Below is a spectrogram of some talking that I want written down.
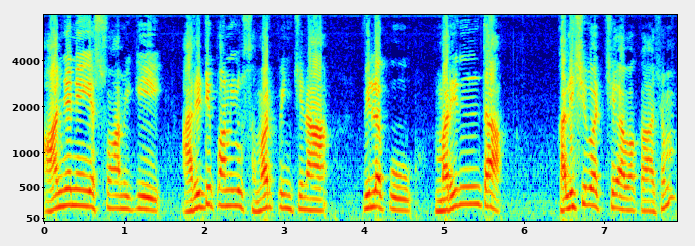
ఆంజనేయ స్వామికి అరటి పనులు సమర్పించిన వీళ్ళకు మరింత కలిసి వచ్చే అవకాశం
